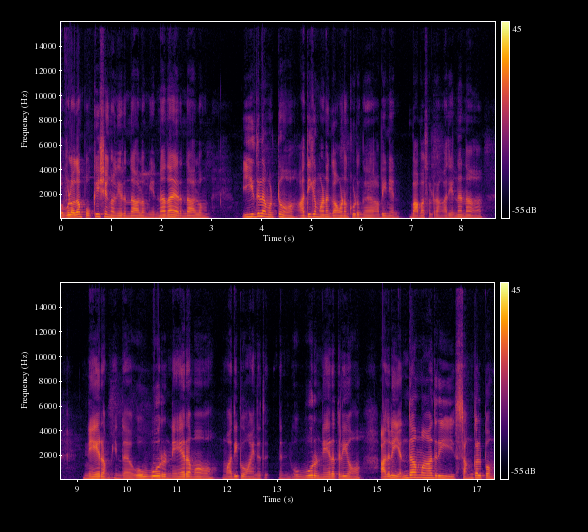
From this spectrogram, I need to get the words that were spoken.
எவ்வளோ தான் பொக்கிஷங்கள் இருந்தாலும் என்ன தான் இருந்தாலும் இதில் மட்டும் அதிகமான கவனம் கொடுங்க அப்படின்னு என் பாபா சொல்கிறாங்க அது என்னென்னா நேரம். இந்த ஒவ்வொரு நேரமும் மதிப்பு வாய்ந்தது. இந்த ஒவ்வொரு நேரத்துலேயும் அதில் எந்த மாதிரி சங்கல்பம்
